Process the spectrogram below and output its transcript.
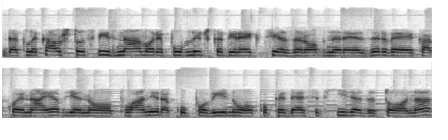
Dakle, kao što svi znamo, Republička direkcija za robne rezerve, kako je najavljeno, planira kupovinu oko 50.000 tona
